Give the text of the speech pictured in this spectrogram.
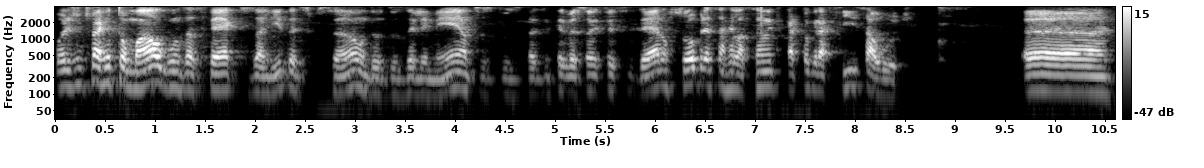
hoje a gente vai retomar alguns aspectos ali da discussão, do, dos elementos, dos, das intervenções que vocês fizeram sobre essa relação entre cartografia e saúde. Uh,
